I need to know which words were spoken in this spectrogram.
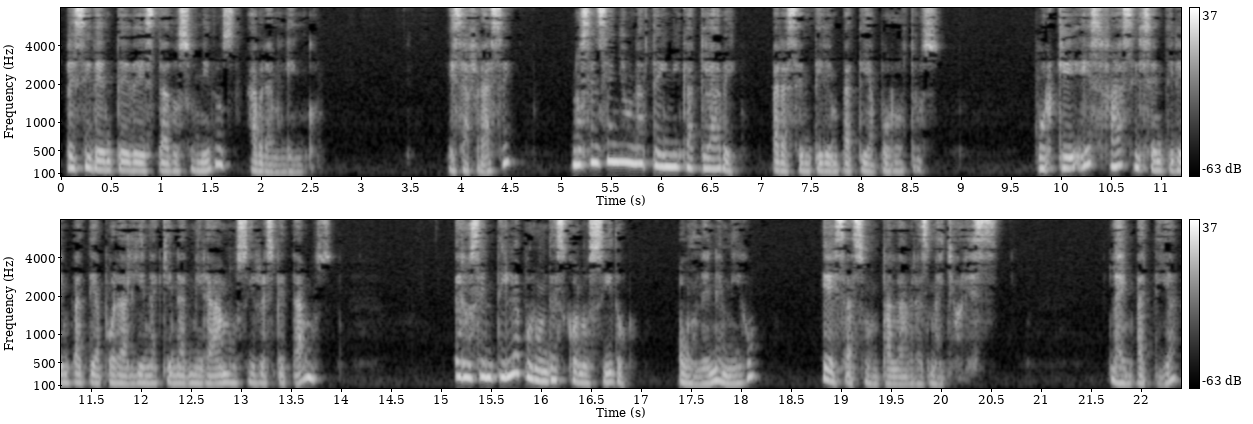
presidente de Estados Unidos, Abraham Lincoln. Esa frase nos enseña una técnica clave para sentir empatía por otros, porque es fácil sentir empatía por alguien a quien admiramos y respetamos, pero sentirla por un desconocido o un enemigo, esas son palabras mayores. La empatía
